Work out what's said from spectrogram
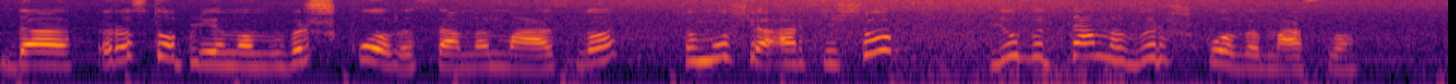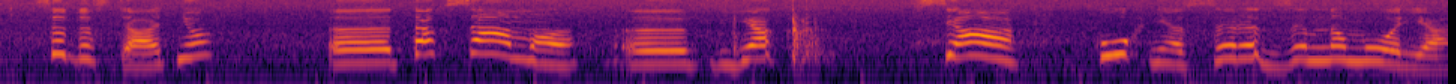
да, розтоплюємо вершкове саме масло, тому що артішок любить саме вершкове масло. Це достатньо. Е, так само, е, як вся кухня Середземномор'я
